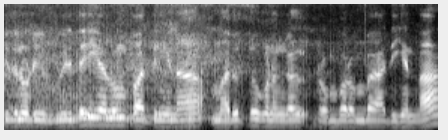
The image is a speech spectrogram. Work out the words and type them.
இதனுடைய விதைகளும் பார்த்தீங்கன்னா மருத்துவ குணங்கள் ரொம்ப ரொம்ப அதிகம்தான்.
